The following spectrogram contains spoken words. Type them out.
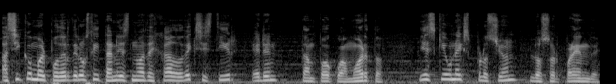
Así como el poder de los titanes no ha dejado de existir, Eren tampoco ha muerto, y es que una explosión lo sorprende.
